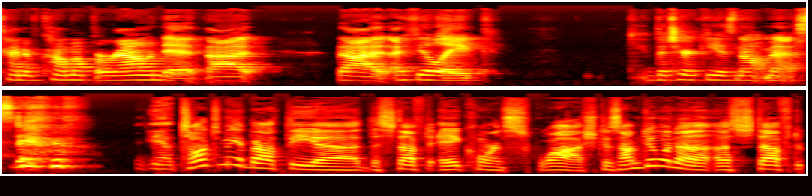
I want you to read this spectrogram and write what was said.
kind of come up around it that that I feel like the turkey is not missed. yeah, talk to me about the uh, the stuffed acorn squash because I'm doing a, a, stuffed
